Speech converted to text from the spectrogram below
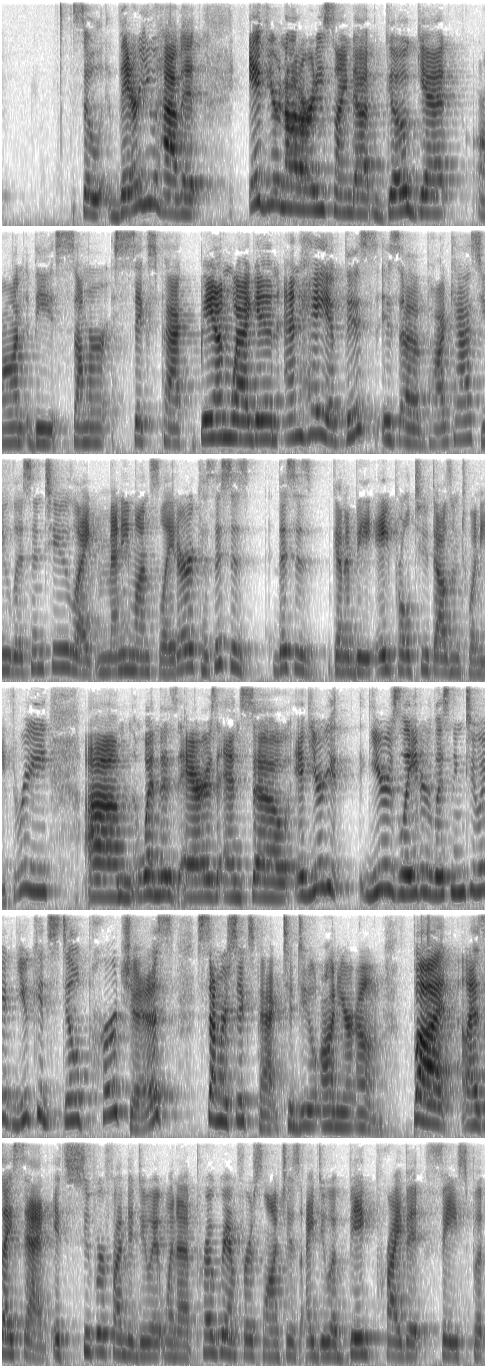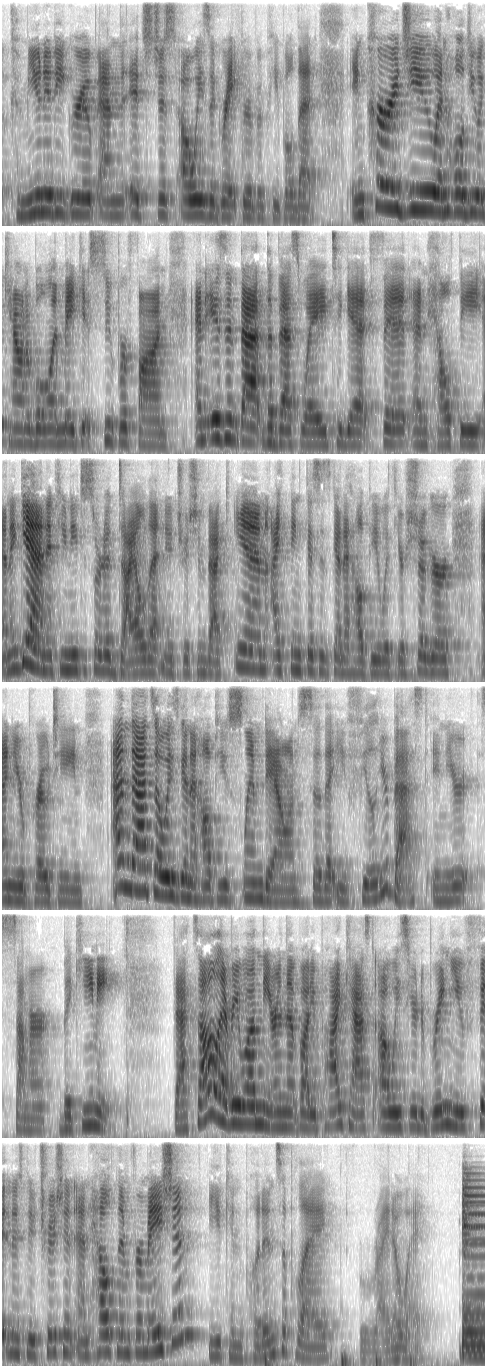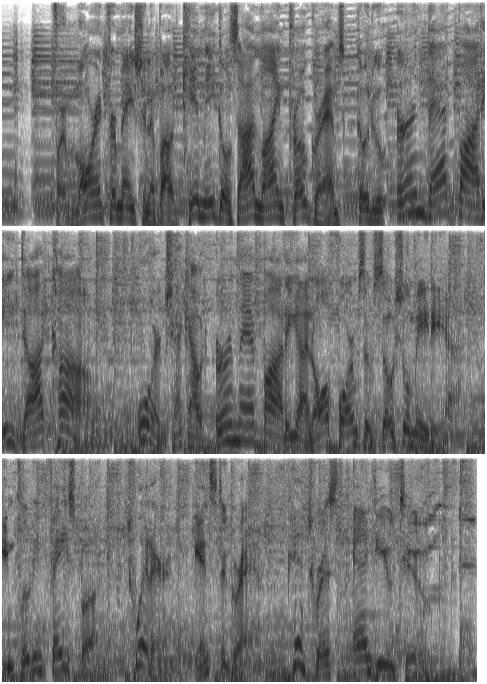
So there you have it. If you're not already signed up, go get on the summer six pack bandwagon. And hey, if this is a podcast you listen to like many months later, because this is this is going to be April 2023 um, when this airs. And so if you're years later listening to it, you could still purchase Summer Six Pack to do on your own. But as I said, it's super fun to do it when a program first launches. I do a big private Facebook community group, and it's just always a great group of people that encourage you and hold you accountable and make it super fun. And isn't that the best way to get fit and healthy? And again, if you need to sort of dial that nutrition back in, I think this is going to help you with your sugar and your protein. And that's always going to help you slim down so that you feel your best in your summer bikini. That's all, everyone. The Earn That Body podcast, always here to bring you fitness, nutrition, and health information you can put into play right away. For more information about Kim Eagle's online programs, go to earnthatbody.com. Or check out Earn That Body on all forms of social media, including Facebook, Twitter, Instagram, Pinterest, and YouTube.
